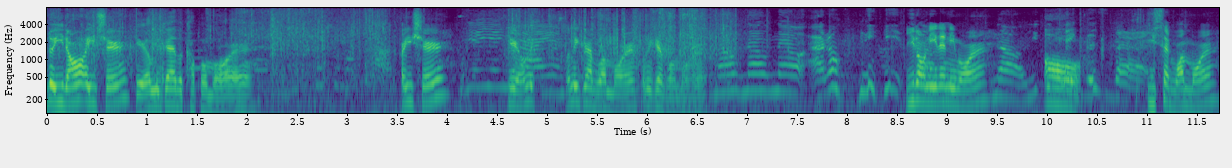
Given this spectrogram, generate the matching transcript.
No, you don't? Are you sure? Here, let me grab a couple more. Are you sure? Yeah, yeah, yeah. Here, let me let me grab one more. Let me grab one more. No, no, no. I don't need. You don't need any more? No, you can Oh. take this back. You said one more?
